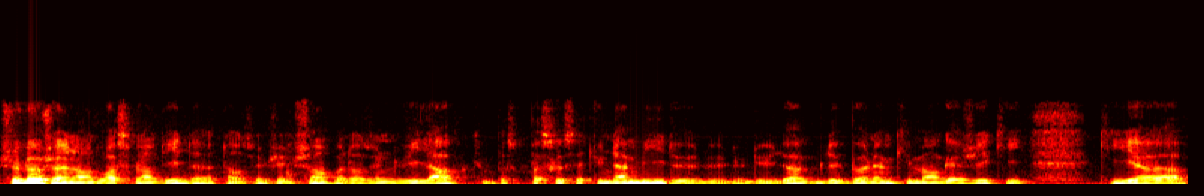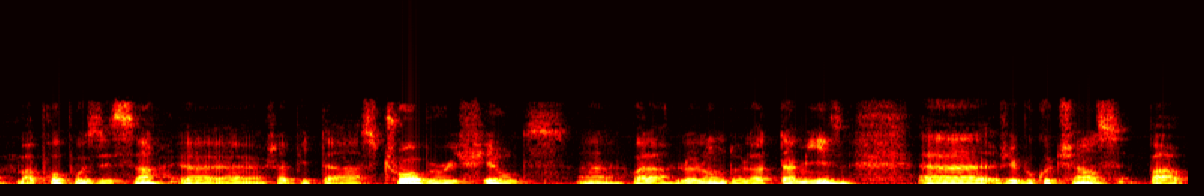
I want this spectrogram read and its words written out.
je loge à un endroit splendide. J'ai une chambre dans une villa parce, que c'est une amie du, bonhomme qui m'a engagé qui, m'a proposé ça. j'habite à Strawberry Fields, hein, voilà, le long de la Tamise. j'ai beaucoup de chance. Par,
